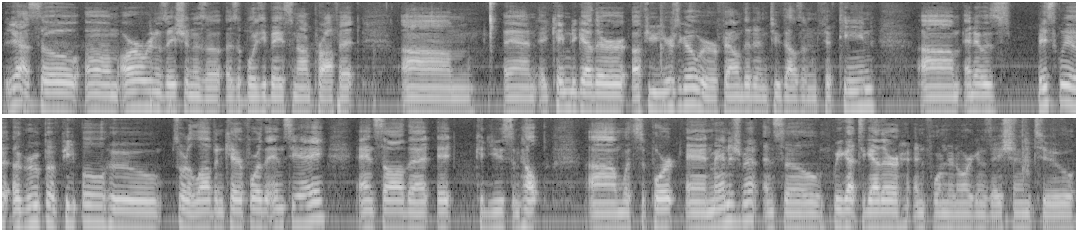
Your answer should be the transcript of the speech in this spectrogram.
Yeah, so um, our organization is a, is a Boise based nonprofit. Um, and it came together a few years ago. We were founded in 2015. Um, and it was basically a, a, group of people who sort of love and care for the NCA and saw that it could use some help um, with support and management. And so we got together and formed an organization to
